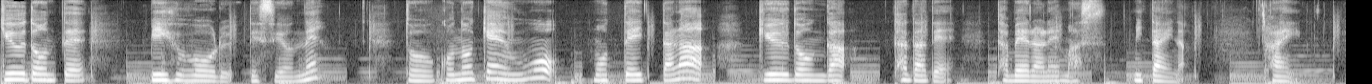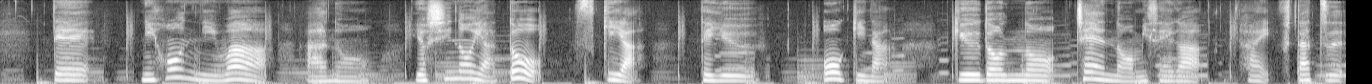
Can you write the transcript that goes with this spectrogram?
牛丼ってビーフボールですよね。とこの券を持っていったら牛丼がタダで食べられますみたいな。はい。で日本にはあの吉野家とすき家っていう大きな牛丼のチェーンのお店がはい2つ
